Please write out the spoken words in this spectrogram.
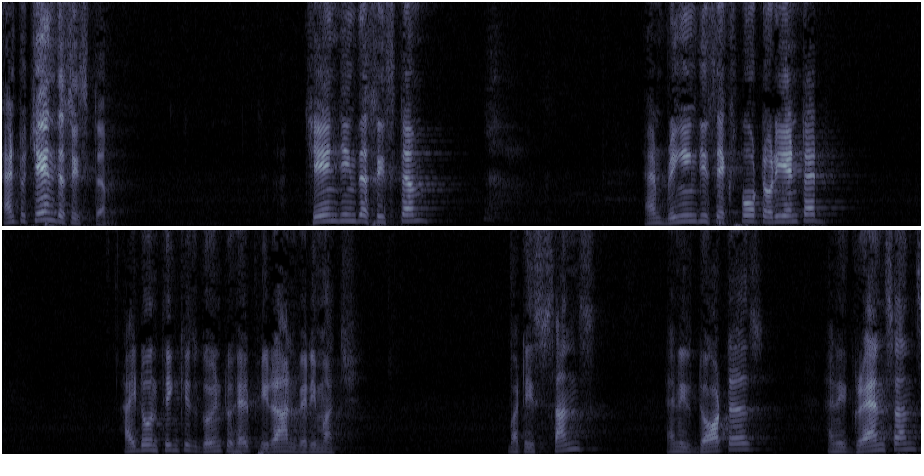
and to change the system. Changing the system and bringing this export oriented, I don't think is going to help Iran very much. But his sons and his daughters and his grandsons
